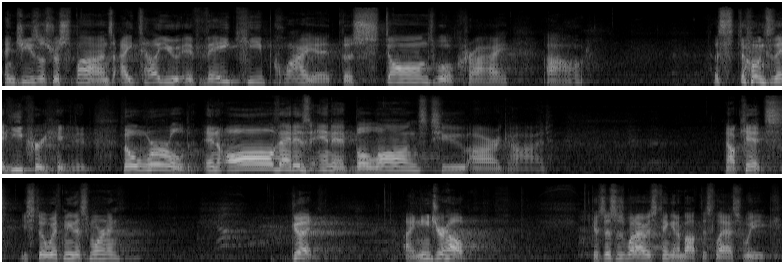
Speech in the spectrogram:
And Jesus responds, I tell you, if they keep quiet, the stones will cry out the stones that He created, the world, and all that is in it belongs to our God. Now, kids, you still with me this morning? Good. I need your help because this is what I was thinking about this last week.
